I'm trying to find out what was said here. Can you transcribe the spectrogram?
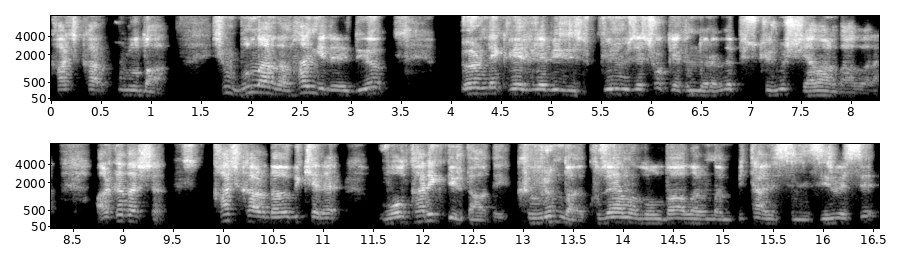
Kaçkar Uludağ. Şimdi bunlardan hangileri diyor örnek verilebilir. Günümüze çok yakın dönemde püskürmüş yanardağlara. Arkadaşlar Kaçkar Dağı bir kere volkanik bir dağ değil. Kıvrım Dağı, Kuzey Anadolu dağlarından bir tanesinin zirvesi.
